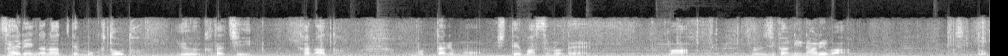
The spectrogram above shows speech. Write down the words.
サイレンが鳴って黙祷という形かなと思ったりもしてますのでまあその時間になればちょっと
